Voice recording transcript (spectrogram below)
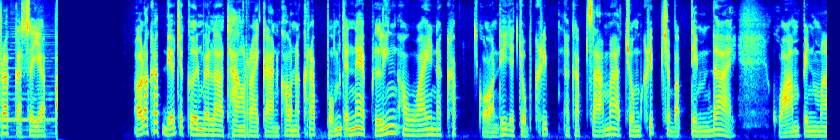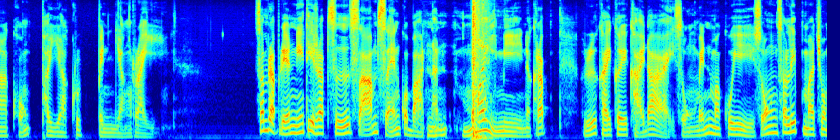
พระกัสยปะเอาละครับ เดี๋ยวจะเกินเวลาทางรายการเขานะครับ ผมจะแนบลิงก์เอาไว้นะครับ ก่อนที่จะจบคลิปนะครับ สามารถชมคลิปฉบับเต็มได้ ความเป็นมาของพญาครุฑเป็นอย่างไรสำหรับเหรียญนี้ที่รับซื้อ 3 0 0แสนกว่าบาทนั้นไม่มีนะครับ หรือใครเคยขายได้ ส่งเม้นมาคุย ส่งสลิปมาชม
